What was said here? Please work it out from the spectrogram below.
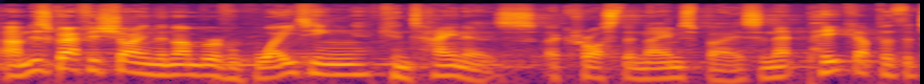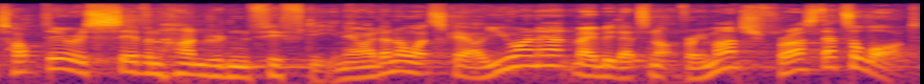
Um, this graph is showing the number of waiting containers across the namespace, and that peak up at the top there is 750. Now, I don't know what scale you run at, maybe that's not very much. For us, that's a lot.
